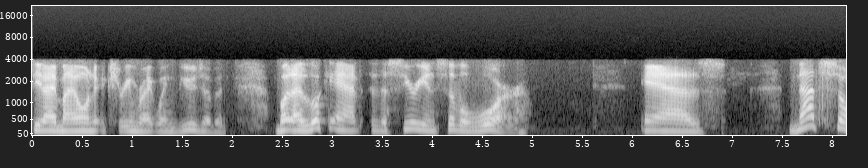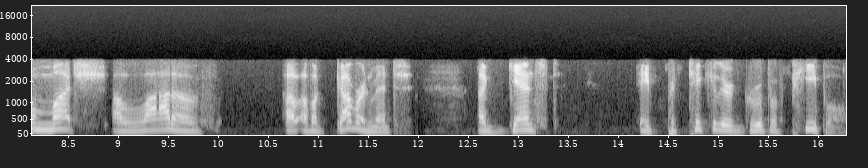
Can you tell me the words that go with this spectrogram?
see it, I have my own extreme right wing views of it, but I look at the Syrian civil war as not so much a lot of of, a government against a particular group of people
